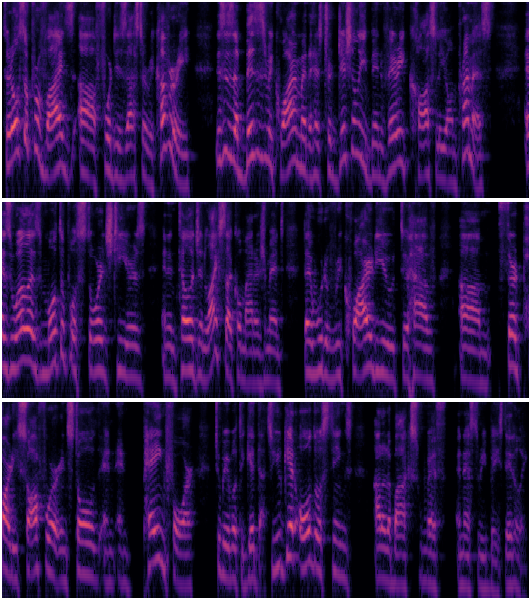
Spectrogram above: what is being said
So it also provides uh, for disaster recovery. This is a business requirement that has traditionally been very costly on premise as well as multiple storage tiers and intelligent lifecycle management that would have required you to have um, third-party software installed and, and paying for to be able to get that. So you get all those things out of the box with an S3-based data lake.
